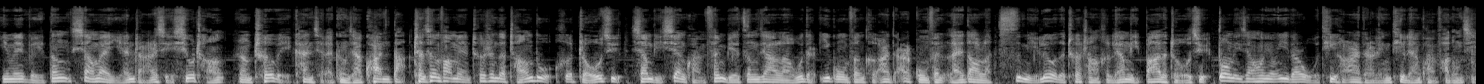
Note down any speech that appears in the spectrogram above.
因为尾灯向外延展而且修长，让车尾看起来更加宽大。尺寸方面，车身的长度和轴距相比现款分别增加了五点一公分和二点二公分，来到了四米六的车长和两米八的轴距。动力将会用 1.5T 和 2.0T 两款发动机。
